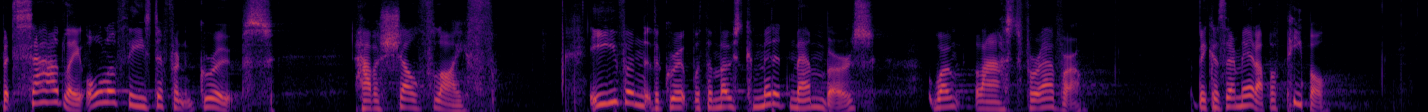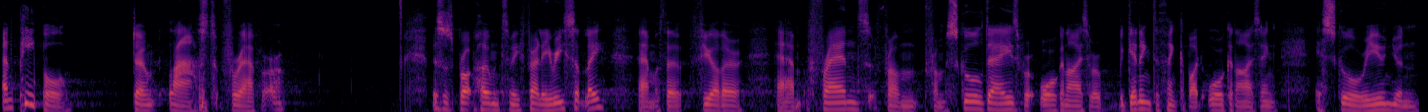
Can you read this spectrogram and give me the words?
But sadly, all of these different groups have a shelf life. Even the group with the most committed members won't last forever because they're made up of people, and people don't last forever. This was brought home to me fairly recently um, with a few other um, friends from, from school days. We're organized, we're beginning to think about organizing a school reunion.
